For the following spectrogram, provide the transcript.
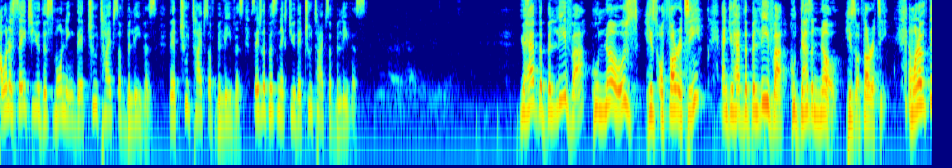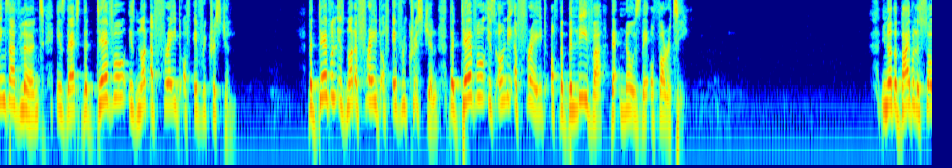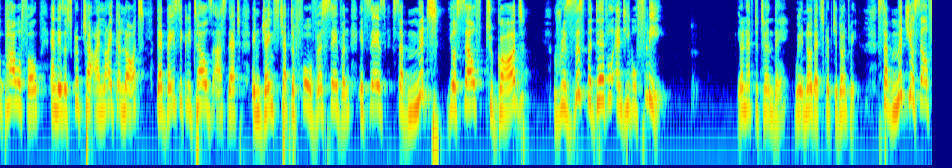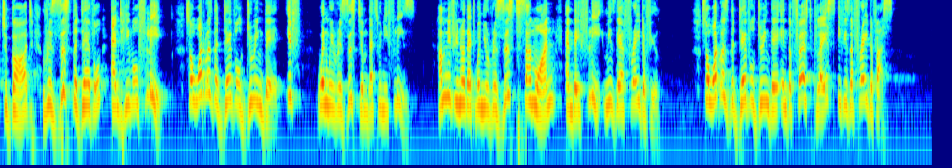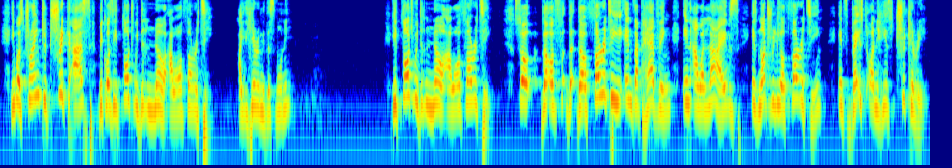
I want to say to you this morning there are two types of believers. There are two types of believers. Say to the person next to you, there are two types of believers. You have the believer who knows his authority, and you have the believer who doesn't know his authority. And one of the things I've learned is that the devil is not afraid of every Christian. The devil is not afraid of every Christian. The devil is only afraid of the believer that knows their authority. You know, the Bible is so powerful, and there's a scripture I like a lot that basically tells us that in James chapter 4, verse 7, it says, Submit yourself to God, resist the devil, and he will flee. You don't have to turn there. We know that scripture, don't we? Submit yourself to God, resist the devil, and he will flee. So, what was the devil doing there? If when we resist him, that's when he flees. How many of you know that when you resist someone and they flee, it means they're afraid of you? So, what was the devil doing there in the first place if he's afraid of us? He was trying to trick us because he thought we didn't know our authority. Are you hearing me this morning? He thought we didn't know our authority. So the, the, the authority he ends up having in our lives is not really authority, it's based on his trickery.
